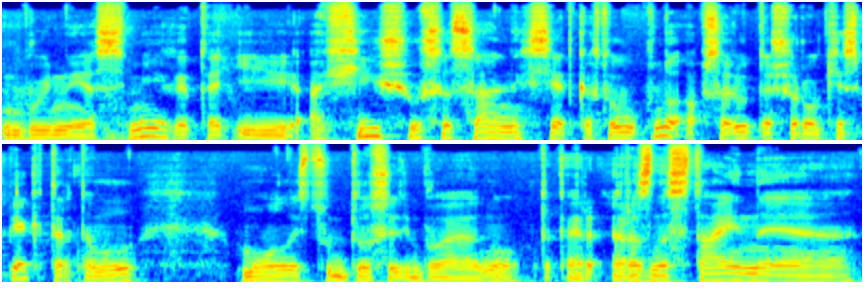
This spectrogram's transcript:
буйныя сМ гэта і афішы ў сацыяльных сетках то ну абсалютна шырокі спектр таму моладзь тут досыць была ну такая разнастайная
